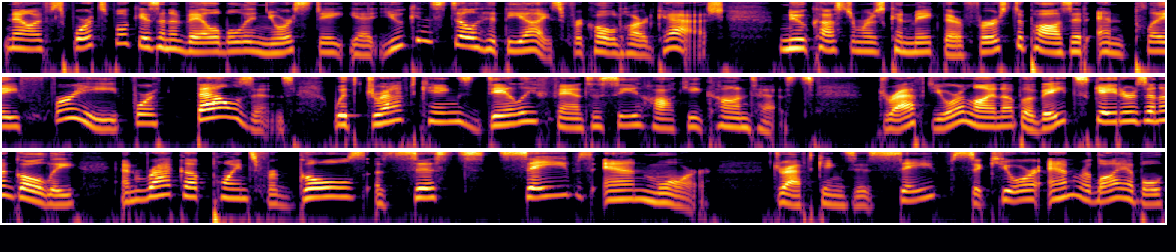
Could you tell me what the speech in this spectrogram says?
Now, if Sportsbook isn't available in your state yet, you can still hit the ice for cold hard cash. New customers can make their first deposit and play free for thousands with DraftKings daily fantasy hockey contests. Draft your lineup of eight skaters and a goalie and rack up points for goals, assists, saves, and more. DraftKings is safe, secure, and reliable,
